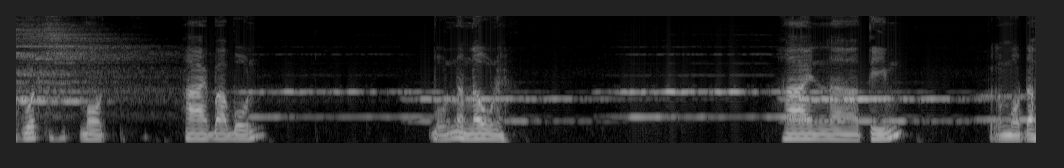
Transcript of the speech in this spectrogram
Backward 1 2 3 4 4 là nâu này. Hai là tím. Vậy còn một đâu?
